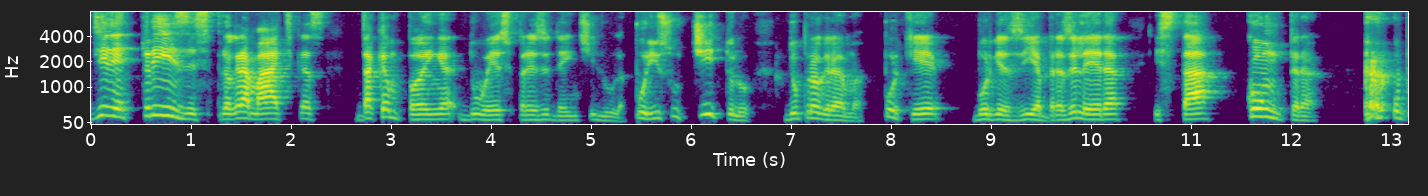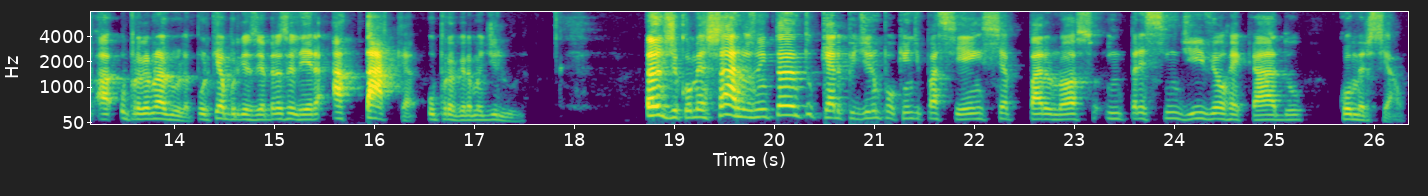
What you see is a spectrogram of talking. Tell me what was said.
diretrizes programáticas da campanha do ex-presidente Lula. Por isso, o título do programa, Porque Burguesia Brasileira está contra o, a, o programa Lula, porque a burguesia brasileira ataca o programa de Lula. Antes de começarmos, no entanto, quero pedir um pouquinho de paciência para o nosso imprescindível recado comercial.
